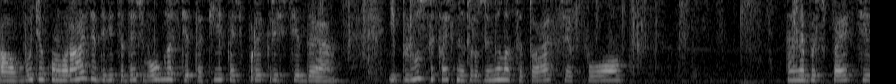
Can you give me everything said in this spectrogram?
В будь-якому разі, дивіться, десь в області такі якась прикрість іде. І плюс якась незрозуміла ситуація по небезпеці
